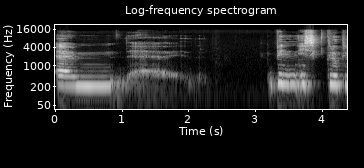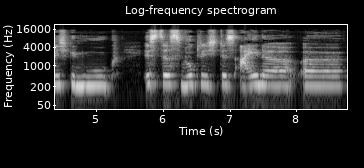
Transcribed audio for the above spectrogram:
ähm, äh, bin ich glücklich genug? Ist es wirklich das eine, äh,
